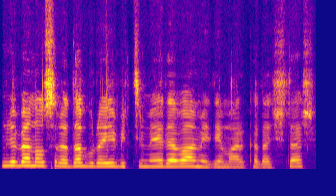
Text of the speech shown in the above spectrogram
Şimdi ben o sırada burayı bitirmeye devam edeyim arkadaşlar.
